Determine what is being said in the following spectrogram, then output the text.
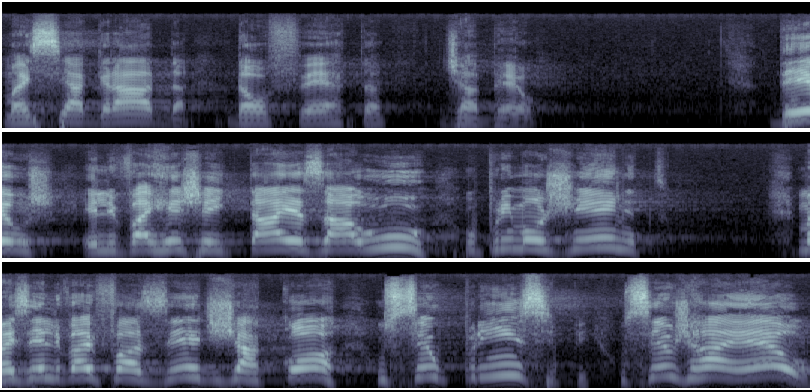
mas se agrada da oferta de Abel. Deus, ele vai rejeitar Esaú, o primogênito, mas ele vai fazer de Jacó o seu príncipe, o seu Israel.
